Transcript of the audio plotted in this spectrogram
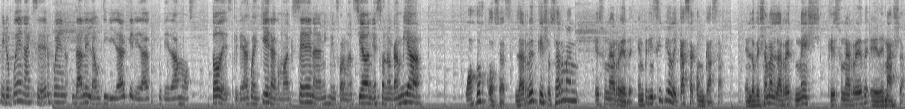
pero pueden acceder, pueden darle la utilidad que le, da, que le damos todos, que te da cualquiera, como acceden a la misma información, eso no cambia. Las dos cosas. La red que ellos arman es una red, en principio, de casa con casa, en lo que llaman la red mesh, que es una red eh, de malla.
